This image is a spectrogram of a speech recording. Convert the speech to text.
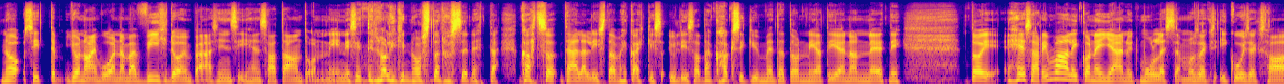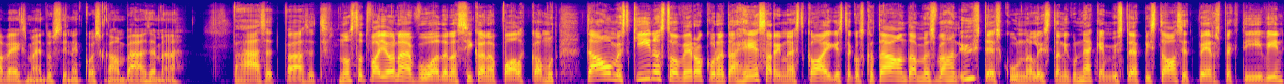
No sitten jonain vuonna mä vihdoin pääsin siihen sataan tonniin, niin sitten olikin nostanut sen, että katso täällä listaamme kaikki yli 120 tonnia tienanneet, niin toi Hesarin vaalikone jää nyt mulle semmoiseksi ikuiseksi haaveeksi, mä en tule sinne koskaan pääsemään. Pääset, pääset. Nostat vain jonain vuotena sikana palkkaa, mutta tämä on mielestäni kiinnostava verokone tämä Hesarin näistä kaikista, koska tämä antaa myös vähän yhteiskunnallista niin kuin näkemystä ja pistää asiat perspektiiviin.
